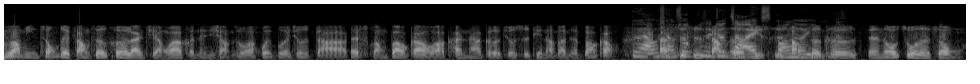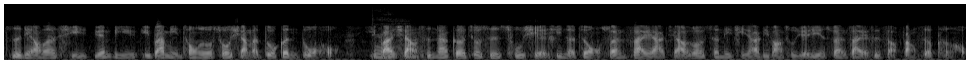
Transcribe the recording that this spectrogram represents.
以往民众对放射科来讲的话，可能就想说会不会就是打 X 光报告啊，看那个就是电脑断层报告。对啊，我想说不是就找 X 光而已。其实放射科能够做的这种治疗呢，其远比一般民众所想的多更多哦。一般像是那个就是出血性的这种栓塞呀，假如说身体其他地方出血性栓塞，也是找放射科哦。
